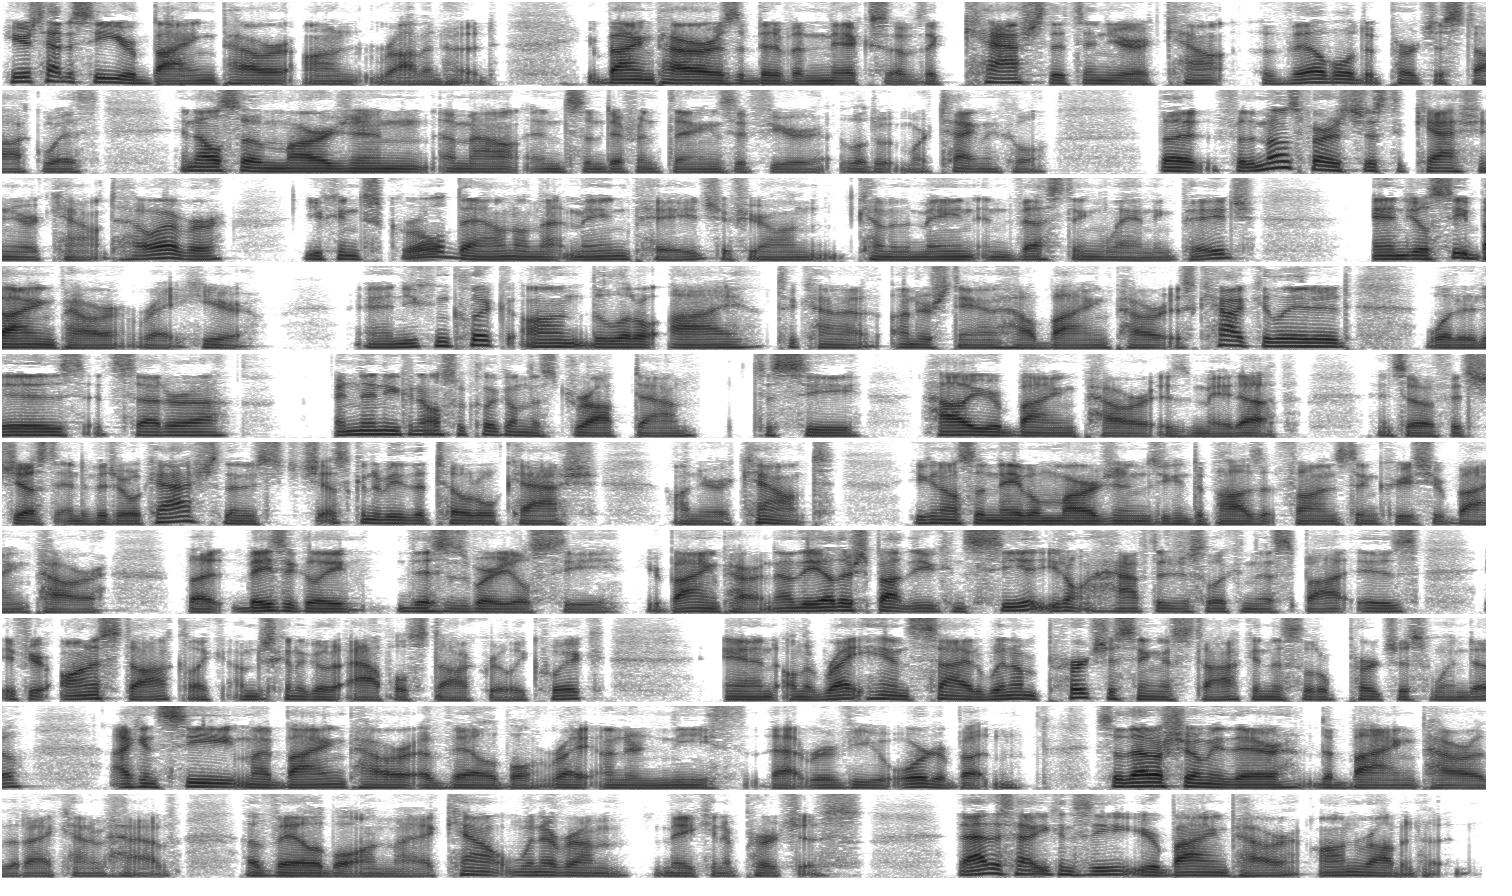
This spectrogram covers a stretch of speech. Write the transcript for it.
Here's how to see your buying power on Robinhood. Your buying power is a bit of a mix of the cash that's in your account available to purchase stock with, and also margin amount and some different things if you're a little bit more technical. But for the most part, it's just the cash in your account. However, you can scroll down on that main page if you're on kind of the main investing landing page, and you'll see buying power right here. And you can click on the little I to kind of understand how buying power is calculated, what it is, etc. And then you can also click on this drop down to see how your buying power is made up. And so if it's just individual cash, then it's just going to be the total cash on your account. You can also enable margins, you can deposit funds to increase your buying power. But basically, this is where you'll see your buying power. Now, the other spot that you can see it, you don't have to just look in this spot, is if you're on a stock, like I'm just going to go to Apple stock really quick. And on the right hand side, when I'm purchasing a stock in this little purchase window, I can see my buying power available right underneath that review order button. So that'll show me there the buying power that I kind of have available on my account whenever I'm making a purchase. That is how you can see your buying power on Robinhood.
